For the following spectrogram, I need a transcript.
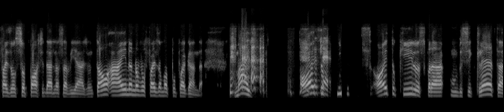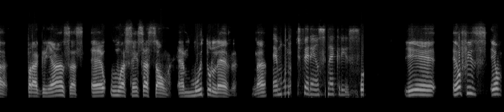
fazer um suporte da nossa viagem. Então ainda não vou fazer uma propaganda. Mas 8, tá quilos, 8 quilos para uma bicicleta para crianças é uma sensação, é muito leve, né? É muita diferença, né, Cris? E eu fiz, eu,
